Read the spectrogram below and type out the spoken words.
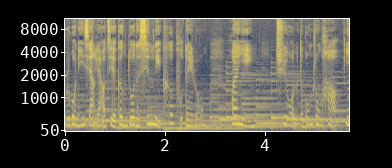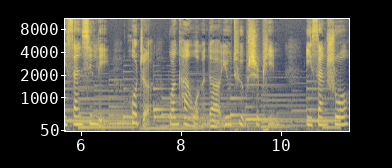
如果您想了解更多的心理科普内容，欢迎去我们的公众号一三心理，或者观看我们的 YouTube 视频一三说。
